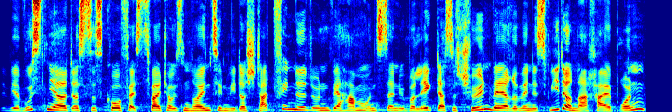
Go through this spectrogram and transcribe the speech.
Wir wussten ja, dass das Chorfest 2019 wieder stattfindet und wir haben uns dann überlegt, dass es schön wäre, wenn es wieder nach Heilbronn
